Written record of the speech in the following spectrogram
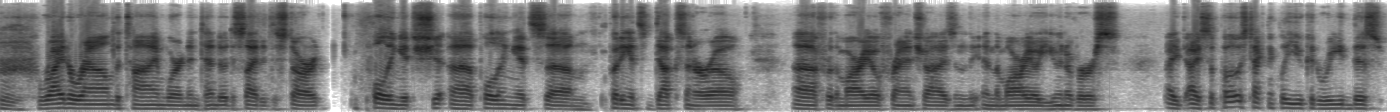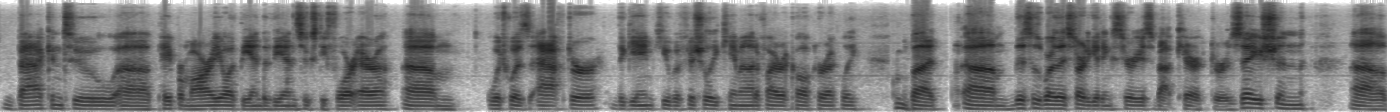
right around the time where Nintendo decided to start pulling its sh- uh, pulling its um, putting its ducks in a row uh, for the Mario franchise and the in the Mario universe. I, I suppose technically you could read this back into uh, Paper Mario at the end of the N64 era. Um, which was after the GameCube officially came out, if I recall correctly. But um, this is where they started getting serious about characterization. Uh,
